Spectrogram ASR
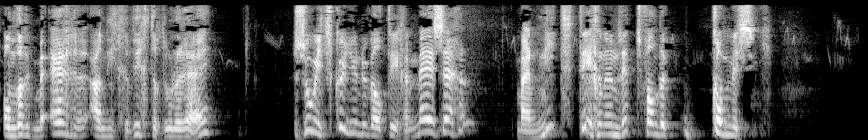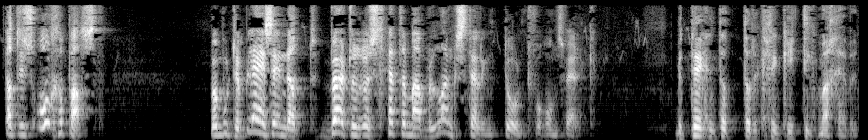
Omdat ik me erger aan die gewichtigdoenerij? Zoiets kun je nu wel tegen mij zeggen, maar niet tegen een lid van de commissie. Dat is ongepast. We moeten blij zijn dat buitenrust Hettema belangstelling toont voor ons werk. Betekent dat dat ik geen kritiek mag hebben?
